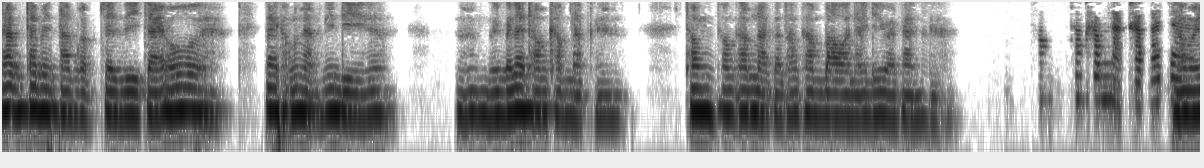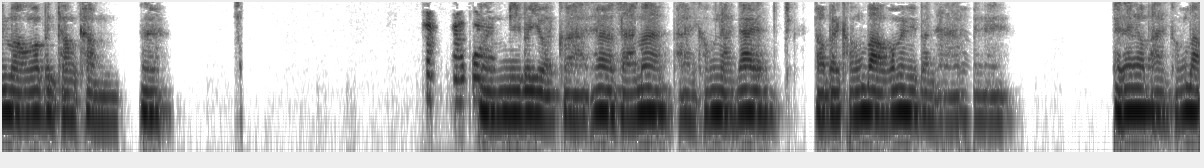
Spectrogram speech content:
ถ้าถ้าเป็นตามกับจะดีใจ โอ้ได้ของหนักนี่ดีนะเหมือนก็ได้ทองคำหนักนะทองทองคำหนักกับทองคำเบาอันไหนดีกว่ากันนะทองทองคำหนักค่ะอาจารย์เราไม่มองว่าเป็นทองคำนะค่ะอาจารย์มันมีประโยชน์กว่า ถ้าเราสามารถผ่านของหนักได้ ต่อไปของเบาก็ไม่มีปัญหาเลย แต่ถ้าเราผ่านของเบา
